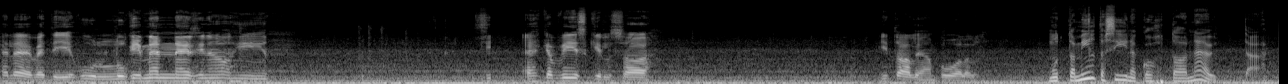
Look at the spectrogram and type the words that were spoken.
helveti hullukin menee sinä ohi. Ehkä viisi kilsaa Italian puolella. Mutta miltä siinä kohtaa näyttää?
